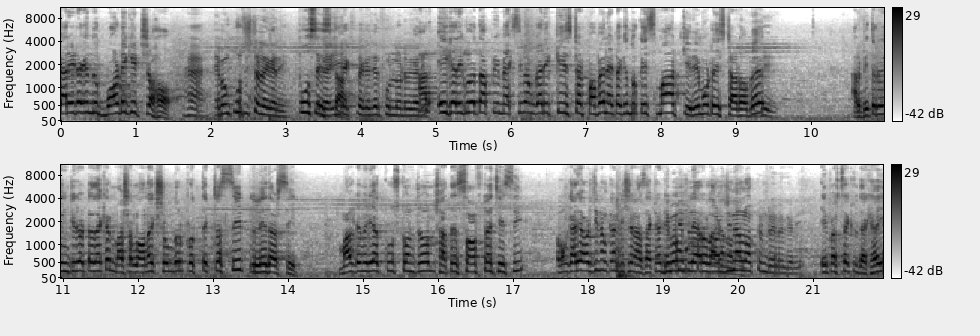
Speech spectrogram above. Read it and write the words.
গাড়িটা কিন্তু বডি কিট সহ। হ্যাঁ এবং পঁচিশ স্টারের গাড়ি। 25 star। ইএক্স প্যাকেজের ফুল লোডের গাড়ি। আর এই গাড়িগুলোতে আপনি ম্যাক্সিমাম গাড়ি কি স্টার্ট পাবেন এটা কিন্তু কি স্মার্ট কি রিমোটে স্টার্ট হবে। আর ভিতরে ইন্টেরিয়রটা দেখেন মাশাআল্লাহ অনেক সুন্দর প্রত্যেকটা seat leather seat multimedia cruise control সাথে সফট টাচ এসি এবং গাড়ি অরিজিনাল কন্ডিশন আছে একটা ডিভিডি প্লেয়ারও লাগানো অরিজিনাল। অকটেন ড্রাইভের গাড়ি। এই পাশটা একটু দেখাই।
